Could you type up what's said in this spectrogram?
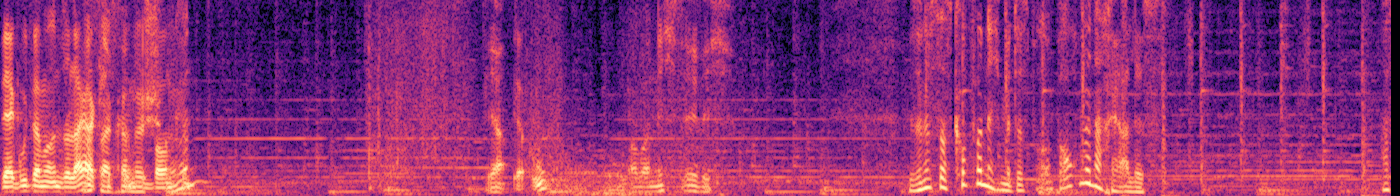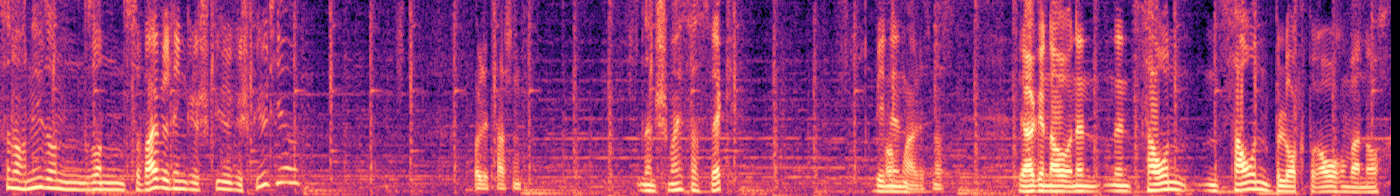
Wäre gut, wenn wir unsere Wasser Lagerkiste können wir irgendwie bauen schwimmen. können. Ja, Ja, uh, aber nicht ewig. Wieso nimmst du das Kupfer nicht mit? Das bra brauchen wir nachher alles. Hast du noch nie so ein, so ein Survival-Ding-Spiel gespielt hier? volle Taschen. Dann schmeiß was weg. Wie Brauchen wir alles noch. Ja, genau. Und einen, einen Zaun, einen Zaunblock brauchen wir noch.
